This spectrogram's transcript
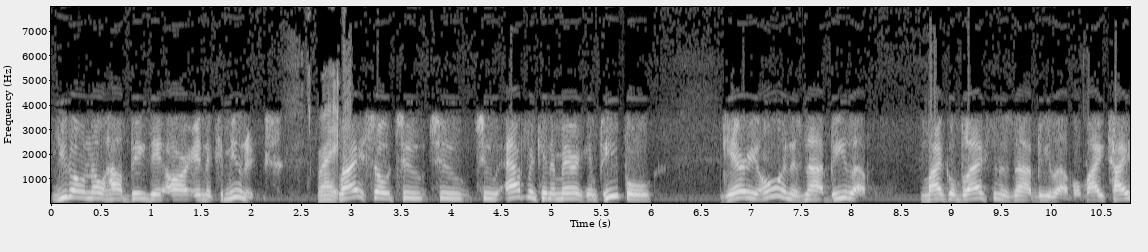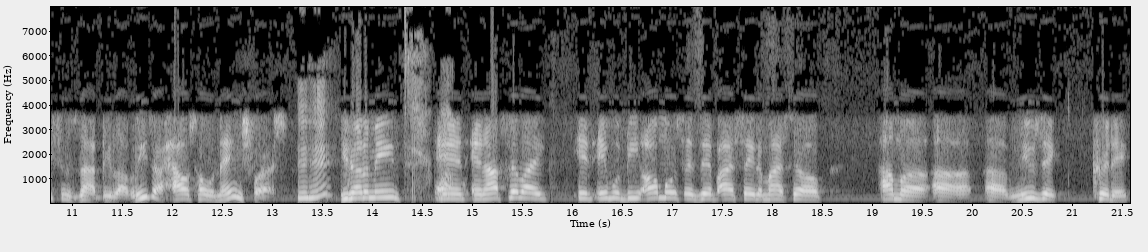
You don't know how big they are in the communities right. right? So to to to African American people, Gary Owen is not B level. Michael Blackson is not B level. Mike Tyson is not B level. These are household names for us. Mm-hmm. You know what I mean? and and I feel like it, it would be almost as if I say to myself, I'm a, a, a music critic,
